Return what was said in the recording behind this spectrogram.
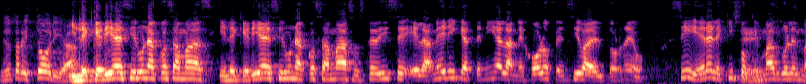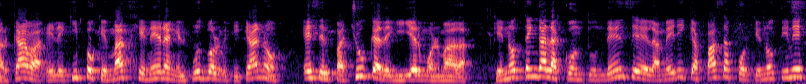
Es otra historia. Y le quería decir una cosa más, y le quería decir una cosa más. Usted dice, el América tenía la mejor ofensiva del torneo. Sí, era el equipo que más goles marcaba. El equipo que más genera en el fútbol mexicano es el Pachuca de Guillermo Almada. Que no tenga la contundencia del América pasa porque no tiene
